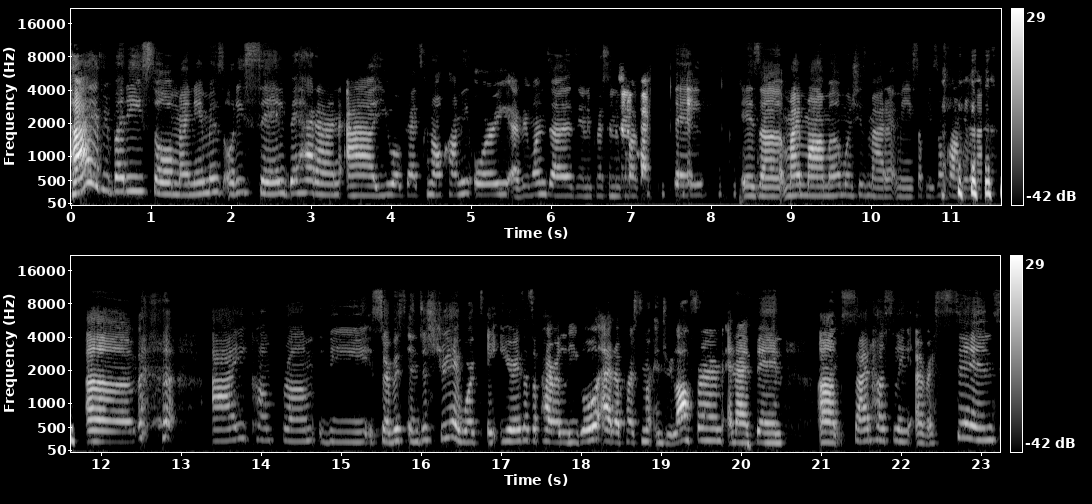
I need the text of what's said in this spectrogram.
Hi, everybody. So my name is Oricel Bejaran. Uh, you guys can all call me Ori. Everyone does. The only person who calls me Cel is uh, my mama when she's mad at me. So please don't call me that. um, I come from the service industry. I worked eight years as a paralegal at a personal injury law firm, and I've been um, side hustling ever since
